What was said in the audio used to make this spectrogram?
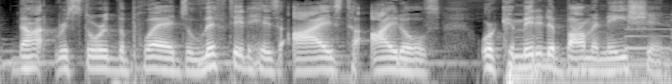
not restored the pledge, lifted his eyes to idols, or committed abomination,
